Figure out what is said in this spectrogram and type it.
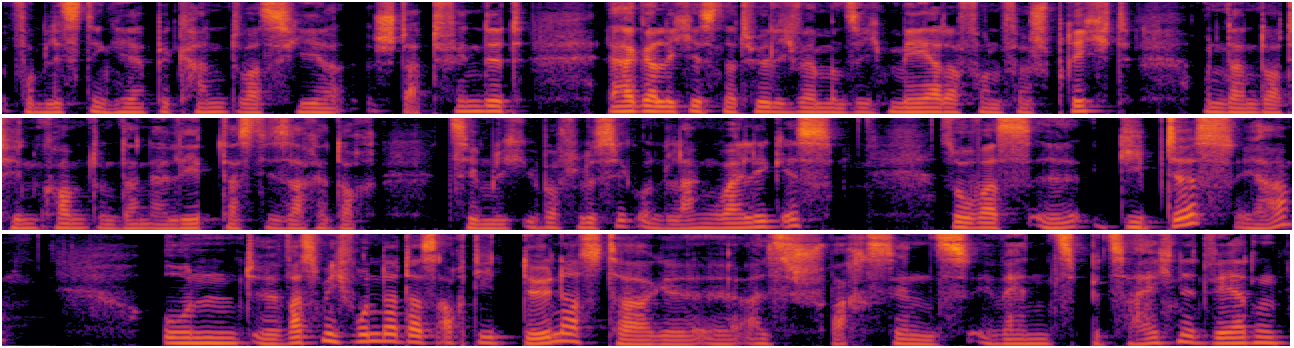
vom Listing her bekannt, was hier stattfindet. Ärgerlich ist natürlich, wenn man sich mehr davon verspricht und dann dorthin kommt und dann erlebt, dass die Sache doch ziemlich überflüssig und langweilig ist. Sowas äh, gibt es, ja. Und äh, was mich wundert, dass auch die Dönerstage äh, als Schwachsinns-Events bezeichnet werden.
